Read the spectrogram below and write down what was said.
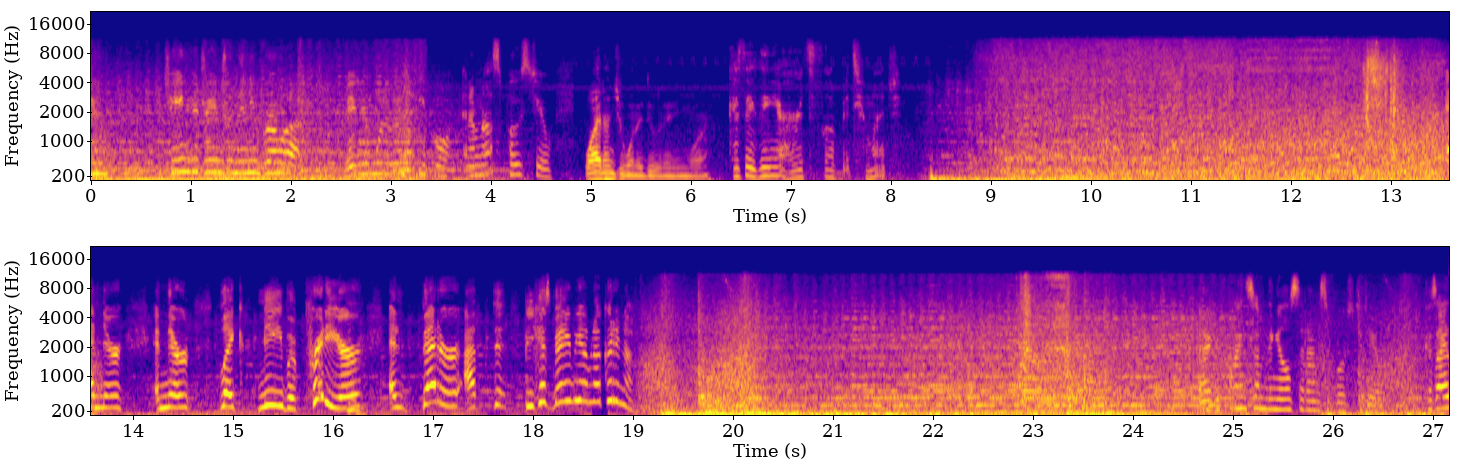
you change your dreams and then you grow up. Maybe I'm one of those people, and I'm not supposed to. Why don't you want to do it anymore? Because they think it hurts a little bit too much. And they're and they're like me, but prettier and better at the because maybe I'm not good enough. And I could find something else that I'm supposed to do. Because I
